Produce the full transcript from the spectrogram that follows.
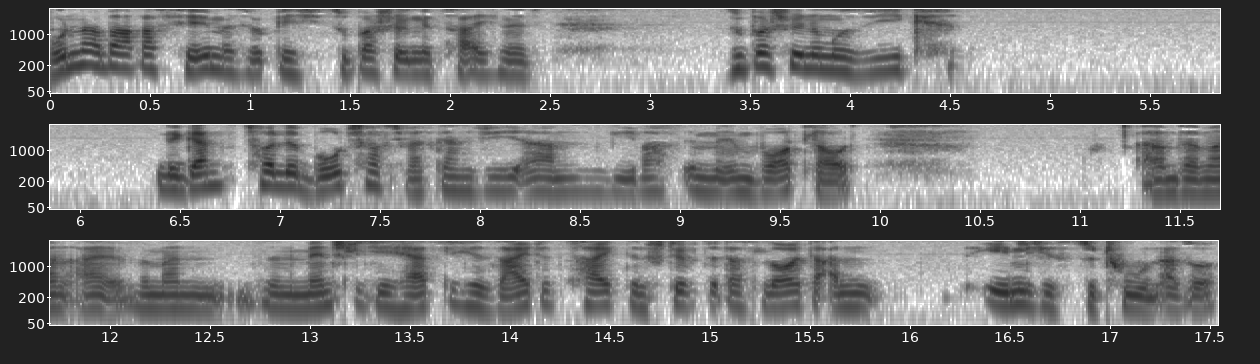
wunderbarer Film, ist wirklich super schön gezeichnet super schöne Musik, eine ganz tolle Botschaft. Ich weiß gar nicht, wie ähm, wie was im im Wortlaut. Ähm, wenn man wenn man so eine menschliche herzliche Seite zeigt, dann stiftet das Leute an Ähnliches zu tun. Also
